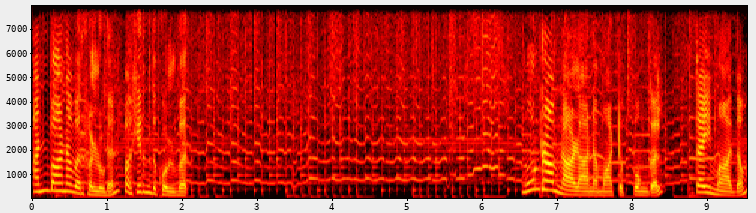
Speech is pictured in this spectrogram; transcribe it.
அன்பானவர்களுடன் பகிர்ந்து கொள்வர். மூன்றாம் நாளான மாட்டுப் பொங்கல் தை மாதம்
